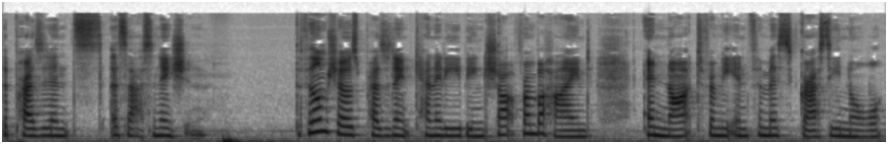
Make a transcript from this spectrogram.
the president's assassination. The film shows President Kennedy being shot from behind and not from the infamous grassy knoll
